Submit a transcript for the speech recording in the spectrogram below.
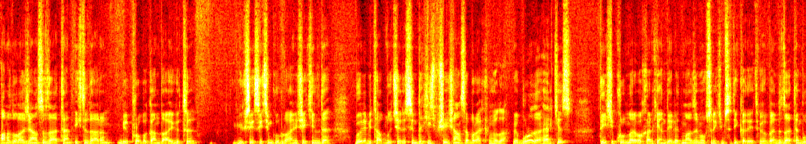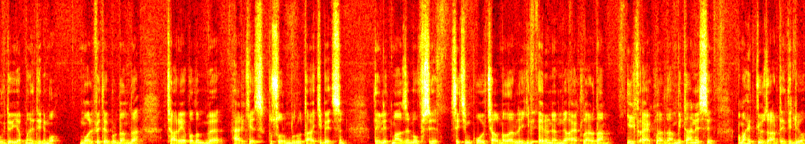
Anadolu Ajansı zaten iktidarın bir propaganda aygıtı. Yüksek Seçim Kurulu aynı şekilde böyle bir tablo içerisinde hiçbir şey şansa bırakmıyorlar. Ve burada herkes değişik kurumlara bakarken devlet malzeme ofisine kimse dikkat etmiyor. Ben de zaten bu videoyu yapma nedenim o. Muhalefete buradan da çağrı yapalım ve herkes bu sorumluluğu takip etsin. Devlet Malzeme Ofisi seçim oy çalmalarla ilgili en önemli ayaklardan, ilk ayaklardan bir tanesi ama hep göz ardı ediliyor.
